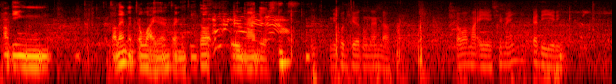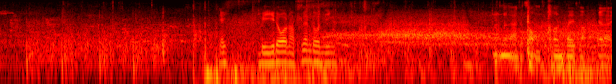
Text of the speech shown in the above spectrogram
เอาจริงตอนแรกเหมือนจะไหวนะแต่จริงๆก็ดูงานอยู่ มีคนเจอตรงนั้นเหรอแล้วว่ามาเอใช่ไหมก็ดีดิเอ้ยบีโดนอะเพื่อนโดนยิง มันอาจจะส่งคนไปก่อนก็ได้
